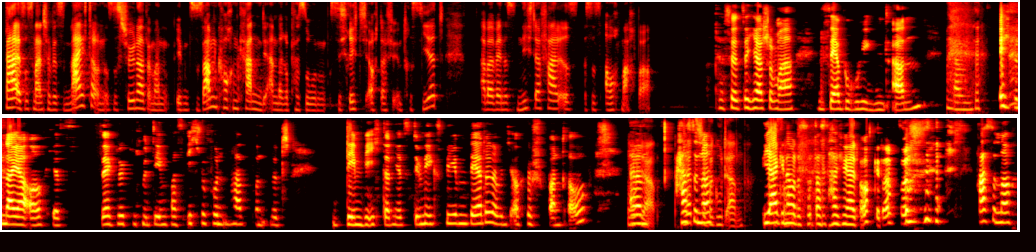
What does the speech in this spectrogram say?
klar, es ist manchmal ein bisschen leichter und es ist schöner, wenn man eben zusammen kochen kann und die andere Person sich richtig auch dafür interessiert. Aber wenn es nicht der Fall ist, ist es auch machbar. Das hört sich ja schon mal sehr beruhigend an. Ähm, ich bin da ja auch jetzt sehr glücklich mit dem, was ich gefunden habe und mit dem, wie ich dann jetzt demnächst leben werde. Da bin ich auch gespannt drauf. Oh, ähm, ja. Hast Hört du noch? aber gut an. Ja, genau, das, das habe ich mir halt auch gedacht. So. Hast du noch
